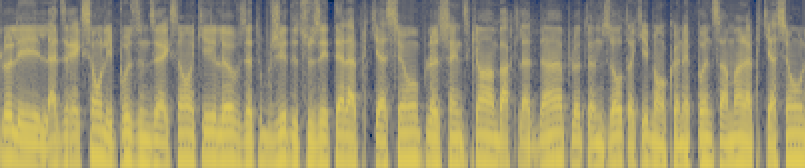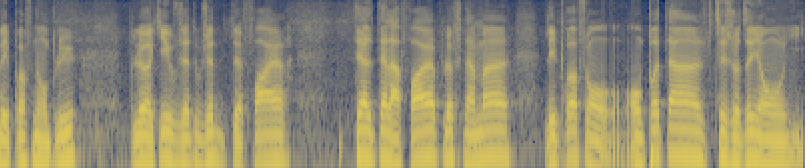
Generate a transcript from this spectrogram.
là, la direction les pousse d'une direction. OK, là, vous êtes obligé d'utiliser telle application. Puis là, le syndicat embarque là-dedans. Puis là, t'as nous autres, OK, ben, on connaît pas nécessairement l'application, les profs non plus. Puis là, OK, vous êtes obligé de faire telle, telle affaire. Puis là, finalement, les profs ont, ont pas tant. Tu sais, je veux dire, ils, ils-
